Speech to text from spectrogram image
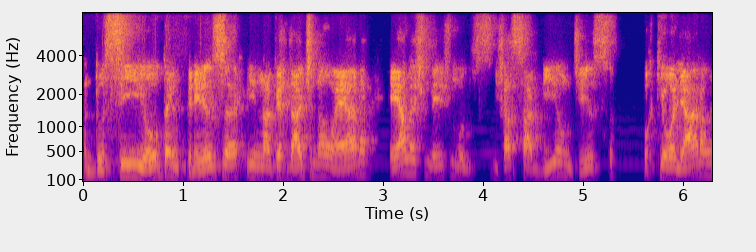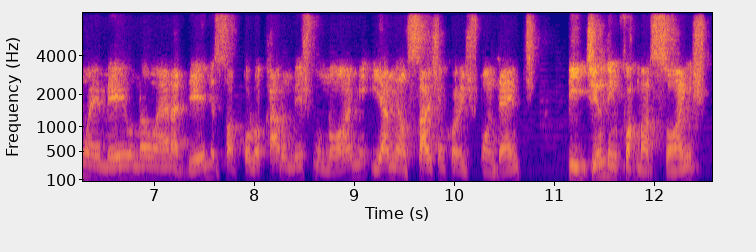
do CEO da empresa, e na verdade não era. Elas mesmas já sabiam disso, porque olharam o e-mail, não era dele, só colocaram o mesmo nome e a mensagem correspondente, pedindo informações.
